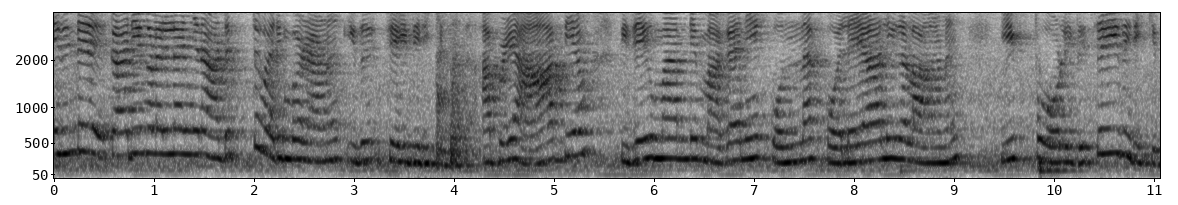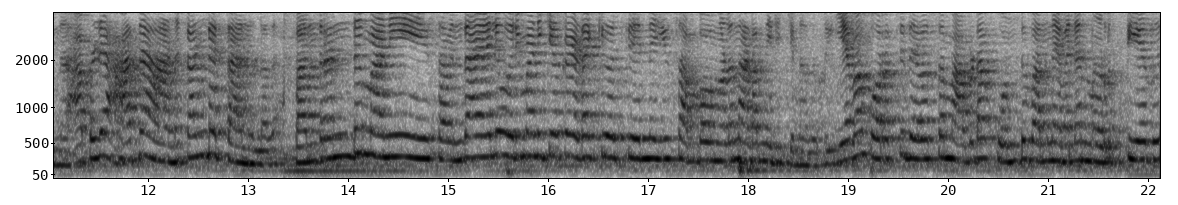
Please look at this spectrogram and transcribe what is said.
ഇതിന്റെ കാര്യങ്ങളെല്ലാം ഇങ്ങനെ അടുത്ത് വരുമ്പോഴാണ് ഇത് ചെയ്തിരിക്കുന്നത്. അപ്പോഴേ ആദ്യം വിജയകുമാറിന്റെ മകനെ കൊന്ന കൊലയാളികളാണ് ഇപ്പോൾ ഇത് ചെയ്തിരിക്കുന്നത് അപ്പോൾ അതാണ് കണ്ടെത്താനുള്ളത്. പന്ത്രണ്ട് മണി എന്തായാലും ഒരു മണിക്കൊക്കെ ഇടയ്ക്ക് വെച്ച് തന്നെ ഈ സംഭവങ്ങൾ നടന്നിരിക്കുന്നത്. യവൻ കുറച്ച് ദിവസം അവിടെ കൊണ്ടുവന്ന് ഇവനെ നിർത്തിയത്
